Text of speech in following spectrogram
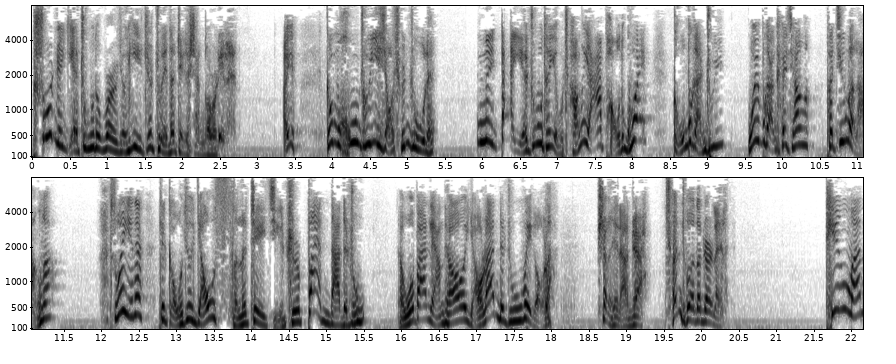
顺着野猪的味儿就一直追到这个山沟里来了，哎呀，给我们轰出一小群猪来，那大野猪它有长牙，跑得快，狗不敢追。我也不敢开枪啊，怕惊了狼啊，所以呢，这狗就咬死了这几只半大的猪，我把两条咬烂的猪喂狗了，剩下两只全拖到这儿来了。听完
